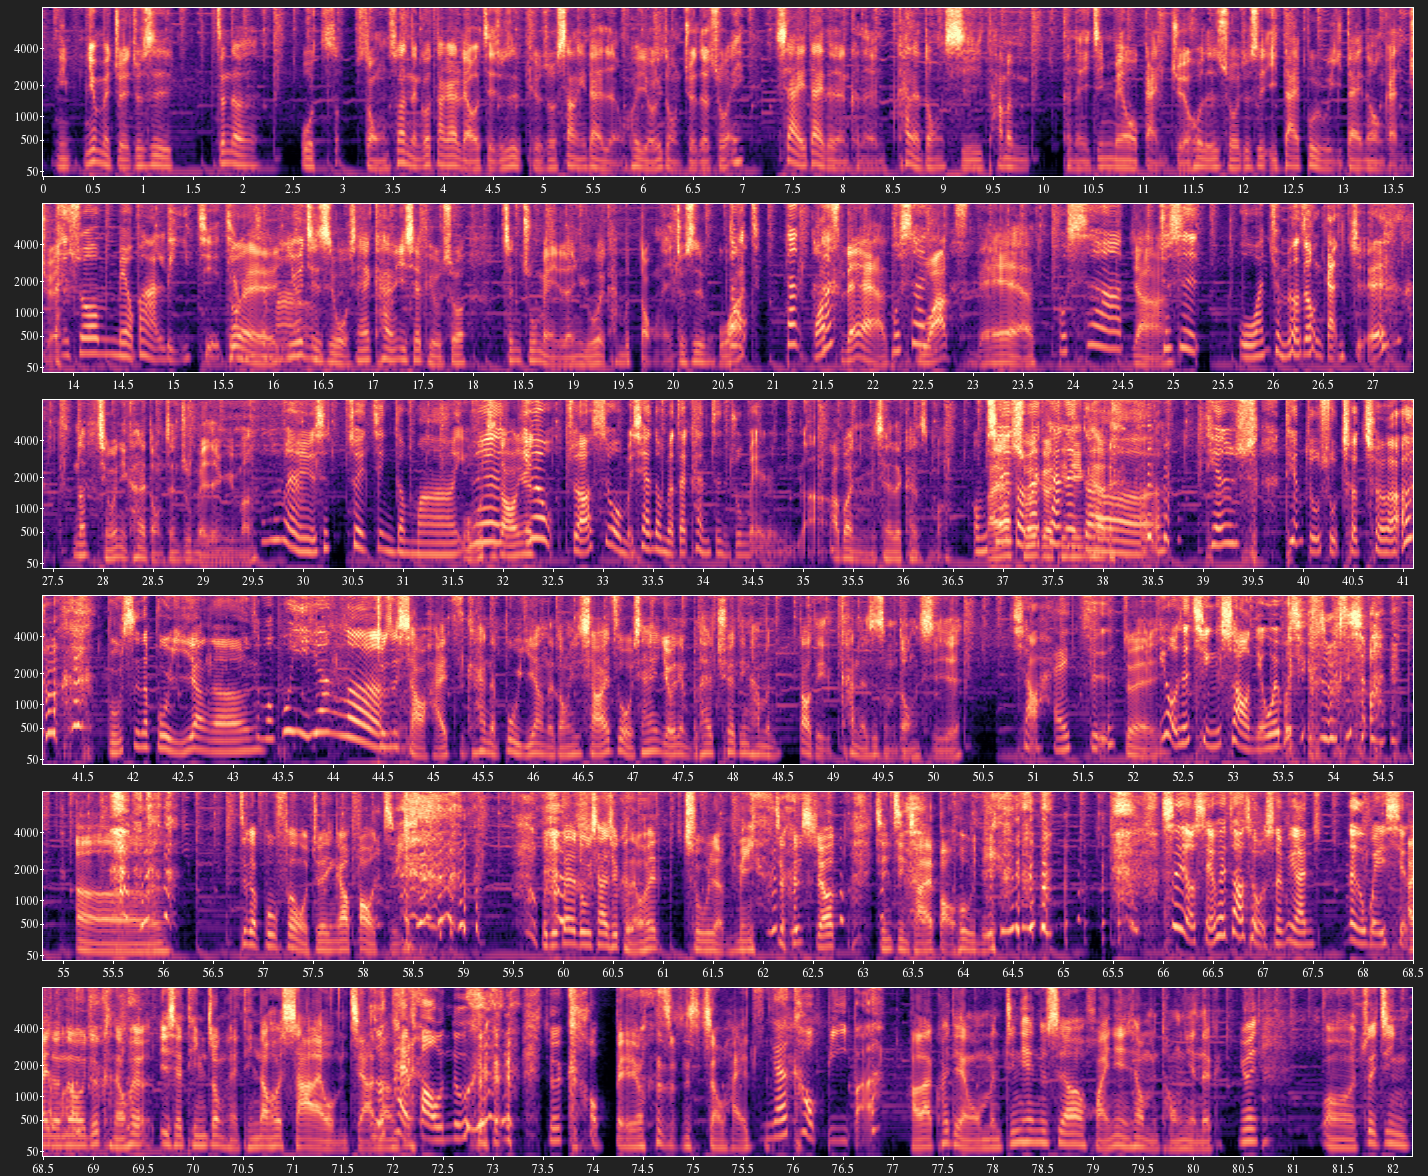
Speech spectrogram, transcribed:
你你有没有觉得，就是真的，我总总算能够大概了解，就是比如说上一代人会有一种觉得说，哎，下一代的人可能看的东西，他们。可能已经没有感觉，或者是说，就是一代不如一代那种感觉。你说没有办法理解？对，因为其实我现在看一些，比如说《珍珠美人鱼》，我也看不懂哎、欸，就是 What？但，但 What's that？不是啊，What's that？不是啊.就是我完全没有这种感觉。那请问你看得懂《珍珠美人鱼》吗？《珍珠美人鱼》是最近的吗？我不知道，因为，因为主要是我们现在都没有在看《珍珠美人鱼》啊。啊，不然你们现在在看什么？我们现在都在看那个天天竺鼠车车啊。不是，那不一样啊。怎么不一样了？就是小孩子看的不一样的东西。小孩子，我现在有点不太确定他们到底看的是什么东西。小孩子，对，因为我是青少年，我也不清楚是小孩子。呃。这个部分我觉得应该要报警，我觉得再录下去可能会出人命，就是需要请警察来保护你。是有谁会造成我生命安那个危险？I don't know，就可能会有一些听众可能听到会杀来我们家，说太暴怒，就是靠背哦，什么小孩子？应该靠逼吧？好啦，快点，我们今天就是要怀念一下我们童年的，因为呃最近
